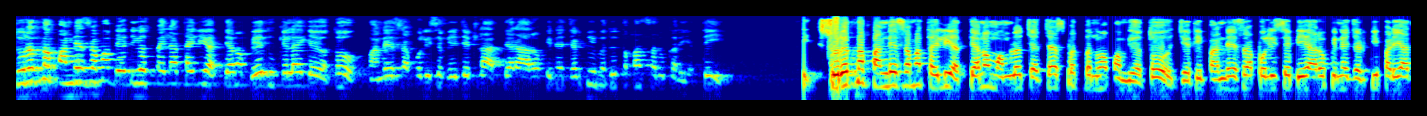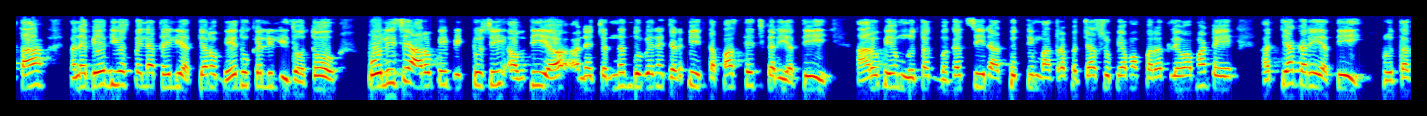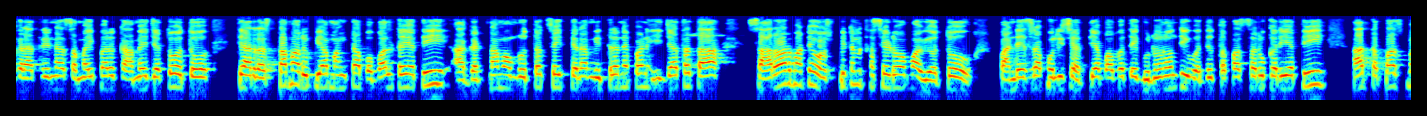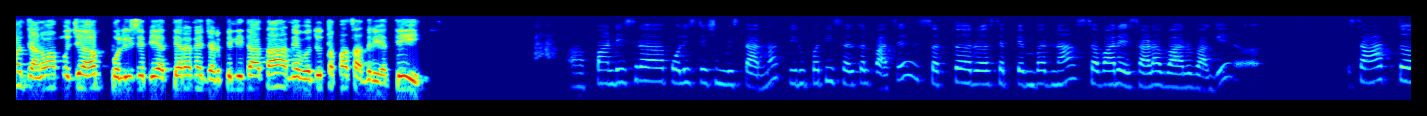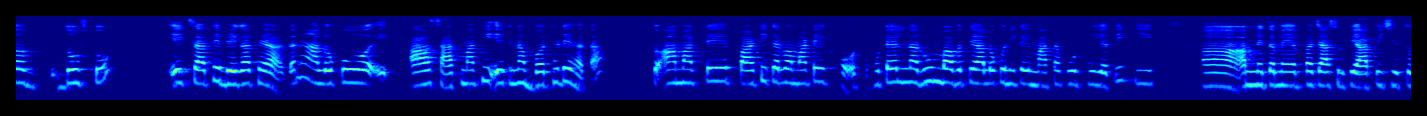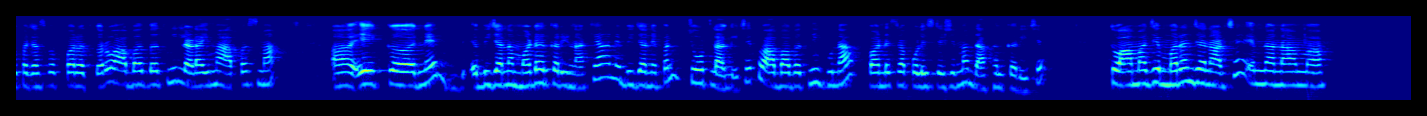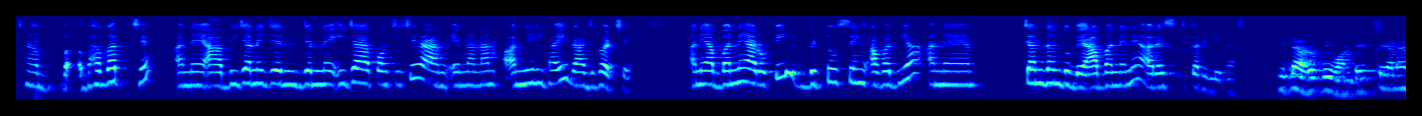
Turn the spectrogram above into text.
સુરતના પાંડેસરામાં બે દિવસ પહેલા થયેલી હત્યાનો ભેદ ઉકેલાઈ ગયો હતો. પાંડેસરા પોલીસે બે જેટલા હત્યારા આરોપીને ઝડપી વધુ તપાસ શરૂ કરી હતી. સુરતના પાંડેસરામાં થયેલી હત્યાનો મામલો ચર્ચાસ્પદ બનવા પામ્યો હતો, જેથી પાંડેસરા પોલીસે બે આરોપીને ઝડપી પડ્યા હતા અને બે દિવસ પહેલા થયેલી હત્યાનો ભેદ ઉકેલી લીધો હતો. પોલીસે આરોપી બિટ્ટુસિંહ અવધિય અને ચંદન દુબેને ઝડપી તપાસ તેજ કરી હતી. આરોપીએ મૃતક ભગતસિંહ રાજપૂતની માત્ર પચાસ રૂપિયામાં પરત લેવા માટે હત્યા કરી હતી. મૃતક રાત્રિના સમય પર કામે જતો હતો, ત્યાં રસ્તામાં રૂપિયા માંગતા બબાલ થઈ હતી. આ ઘટનામાં મૃતક સહિત તેના મિત્રને પણ ઈજા થતા સારવાર માટે હોસ્પિટલ ખસેડવામાં આવ્યો હતો. પાંડેસરા પોલીસે હત્યા બાબતે ગુનો નોંધી વધુ તપાસ શરૂ કરી હતી. આ તપાસમાં જાણવા મુજબ પોલીસે બે હત્યારાને ઝડપી લીધા હતા અને વધુ તપાસ આદરી હતી. પાંડેસરા પોલીસ સ્ટેશન વિસ્તારમાં તિરુપતિ સર્કલ પાસે સત્તર સપ્ટેમ્બરના સવારે સાડા બાર વાગે સાત દોસ્તો એક સાથે ભેગા થયા હતા અને આ લોકો આ સાતમાંથી એકના બર્થડે હતા. તો આ માટે પાર્ટી કરવા માટે એક હોટેલના રૂમ બાબતે આ લોકોની કંઈ માથાકૂટ થઈ હતી કે અમને તમે પચાસ રૂપિયા આપી છે તો પચાસ પરત કરો. આ બાબતની લડાઈમાં આપસમાં એક ને બીજાના મર્ડર કરી નાખ્યા અને બીજાને પણ ચોટ લાગી છે. તો આ બાબતની ગુના પાંડેસરા પોલીસ સ્ટેશનમાં દાખલ કરી છે. તો આમાં જે મરણ જનાર છે, એમના નામ ભગત છે. અને આ બીજાને જેમને ઈજા પહોંચી છે એમના નામ અનિલભાઈ રાજભર છે. અને આ બંને આરોપી બિટ્ટુસિંહ અવધિયા અને ચંદન દુબે આ બંનેને અરેસ્ટ કરી લીધા છે. કેટલા આરોપી વોન્ટેડ છે અને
